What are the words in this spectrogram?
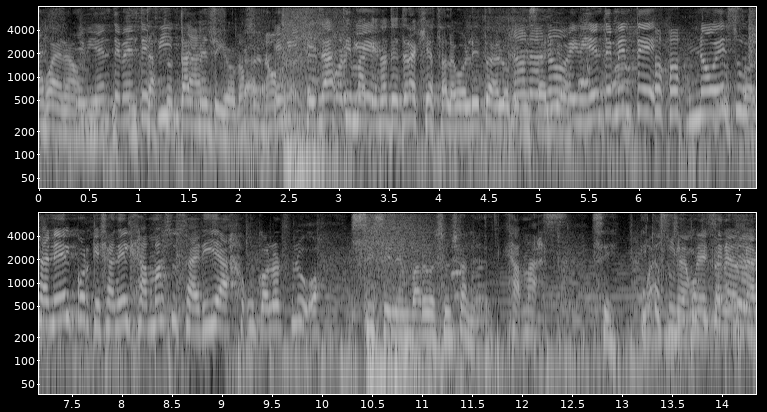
vintage. Bueno, evidentemente estás es totalmente equivocada. No Qué lástima porque- que no te traje hasta la boleta de lo que No, me no, salió. no, evidentemente no es un Chanel porque Chanel jamás usaría un color fluo. Sí, sin embargo, es un Chanel. Jamás. Sí. Esto es una, una escena de una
